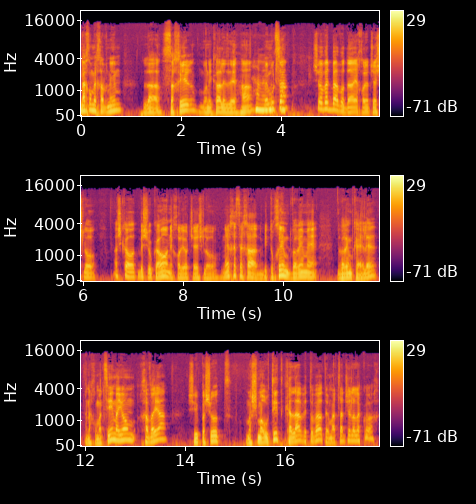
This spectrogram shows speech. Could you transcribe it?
אנחנו מכוונים לשכיר, בואו נקרא לזה הממוצע, הממוצע, שעובד בעבודה, יכול להיות שיש לו השקעות בשוק ההון, יכול להיות שיש לו נכס אחד, ביטוחים, דברים, דברים כאלה. אנחנו מציעים היום חוויה שהיא פשוט משמעותית, קלה וטובה יותר מהצד של הלקוח.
